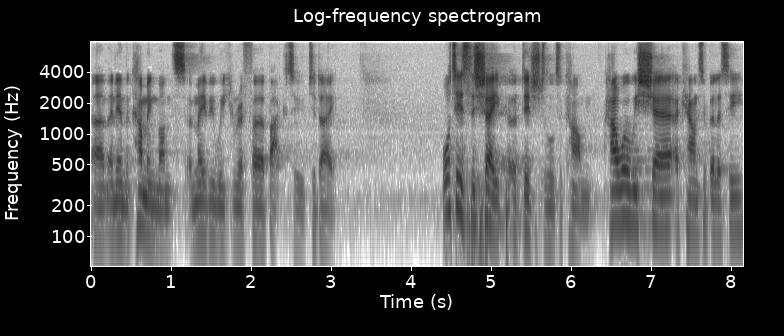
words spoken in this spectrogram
um, and in the coming months, and maybe we can refer back to today. What is the shape of digital to come? How will we share accountability,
